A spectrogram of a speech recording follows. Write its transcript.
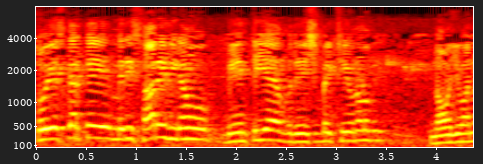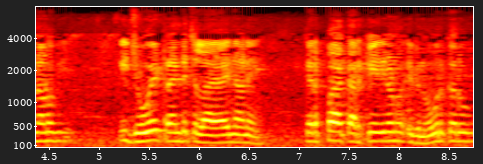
ਸੋ ਇਸ ਕਰਕੇ ਮੇਰੀ ਸਾਰੇ ਵੀਰਾਂ ਨੂੰ ਬੇਨਤੀ ਹੈ, ਵਿਦੇਸ਼ ਬੈਠੇ ਉਹਨਾਂ ਨੂੰ ਵੀ, ਨੌਜਵਾਨਾਂ ਨੂੰ ਵੀ, ਕਿ ਜੋ ਇਹ ਟ੍ਰੈਂਡ ਚਲਾਇਆ ਇਹਨਾਂ ਨੇ ਕਿਰਪਾ ਕਰਕੇ ਇਹਨਾਂ ਨੂੰ ਇਗਨੋਰ ਕਰੋ,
